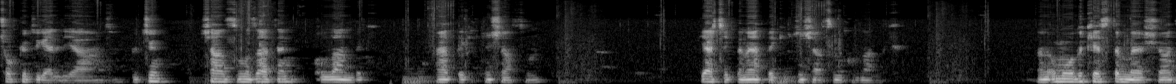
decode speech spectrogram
Çok kötü geldi ya. Bütün şansımı zaten kullandık. Hayattaki bütün şansımı. Gerçekten hayattaki bütün şansımı kullandık. Hani umudu kestim ben şu an.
